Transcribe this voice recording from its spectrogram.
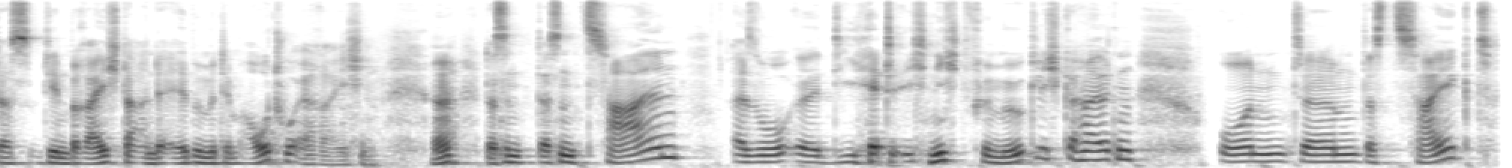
das, den Bereich da an der Elbe mit dem Auto erreichen. Ja, das, sind, das sind Zahlen, also äh, die hätte ich nicht für möglich gehalten. Und ähm, das zeigt,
